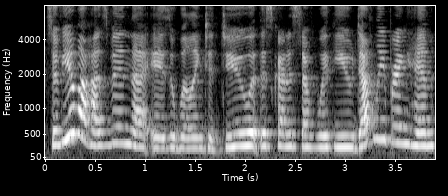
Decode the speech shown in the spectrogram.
So if you have a husband that is willing to do this kind of stuff with you, definitely bring him.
